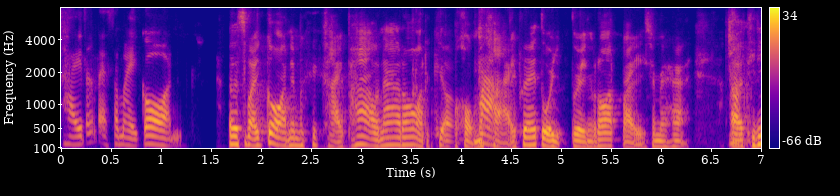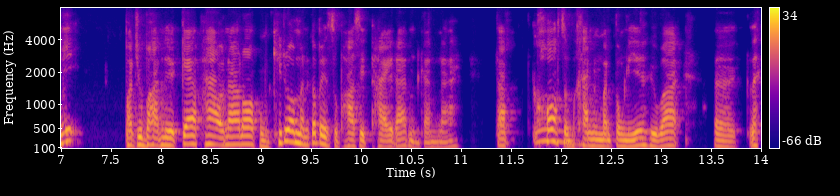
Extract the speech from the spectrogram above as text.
ใช้ตั้งแต่สมัยก่อนเออสมัยก่อนเนี่ยมันคือขายผ้าเอาหน้ารอด คือเอาของมาค่ะขายเพื่อให้ตัวตัวเองรอดไปใช่ไหมฮะเอ่อค่ะทีนี้ ปัจจุบันเนี่ยแก้ผ้าเอาหน้ารอดผมคิดว่ามันก็เป็นสุภาษิตไทยได้เหมือนกันนะ แต่ข้อสำคัญของมันตรงนี้ก็คือว่าเออแล้ว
